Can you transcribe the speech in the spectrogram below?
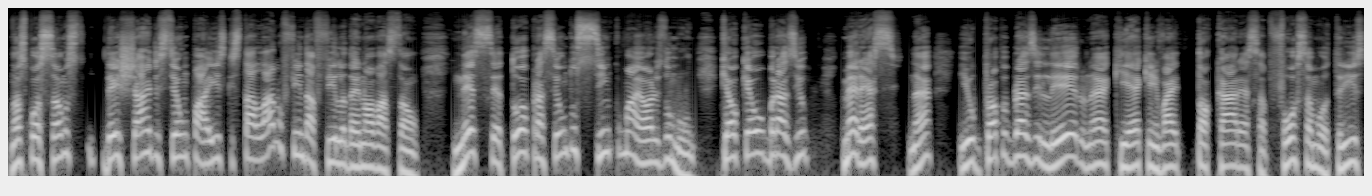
nós possamos deixar de ser um país que está lá no fim da fila da inovação nesse setor para ser um dos cinco maiores do mundo, que é o que o Brasil merece, né? E o próprio brasileiro, né, que é quem vai tocar essa força motriz,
